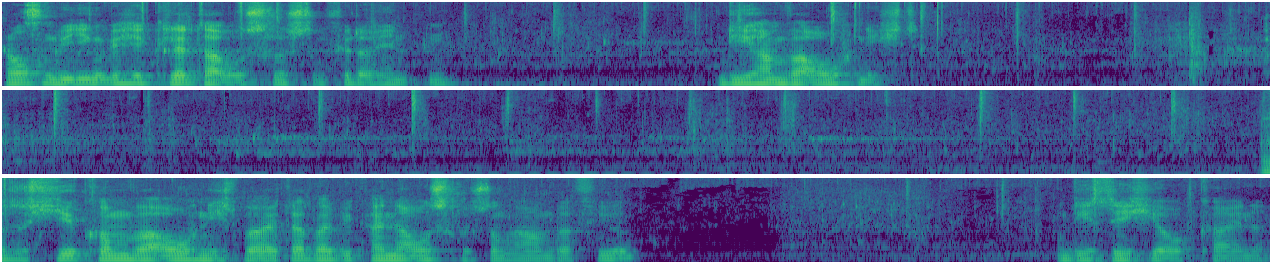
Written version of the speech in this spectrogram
brauchen wir irgendwelche Kletterausrüstung für da hinten. Die haben wir auch nicht. Also hier kommen wir auch nicht weiter, weil wir keine Ausrüstung haben dafür. Und ich sehe hier auch keine.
